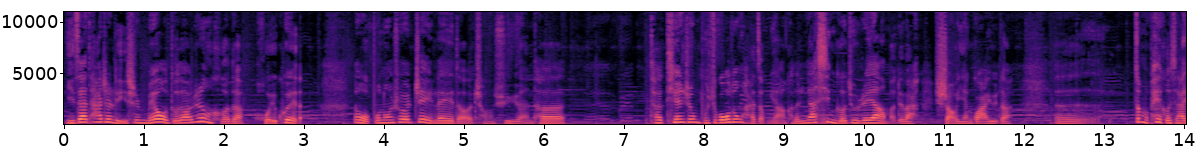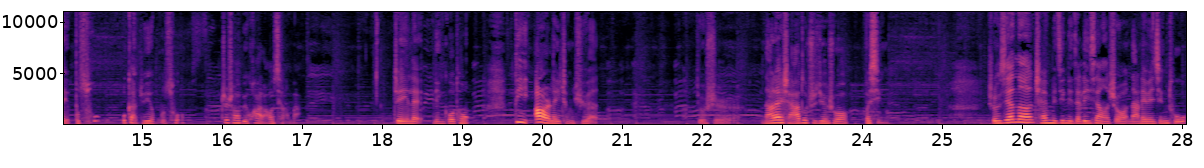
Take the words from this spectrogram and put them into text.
你在他这里是没有得到任何的回馈的。那我不能说这一类的程序员他。他天生不去沟通还怎么样？可能人家性格就是这样嘛，对吧？少言寡语的，呃，这么配合起来也不错，我感觉也不错，至少比话痨强吧。这一类零沟通。第二类程序员，就是拿来啥都直接说不行。首先呢，产品经理在立项的时候拿来原型图，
